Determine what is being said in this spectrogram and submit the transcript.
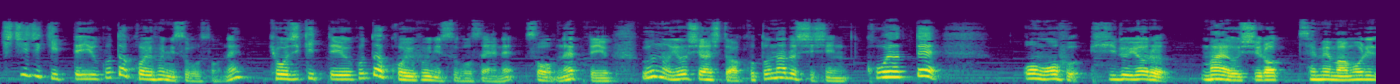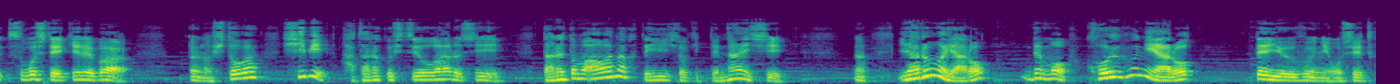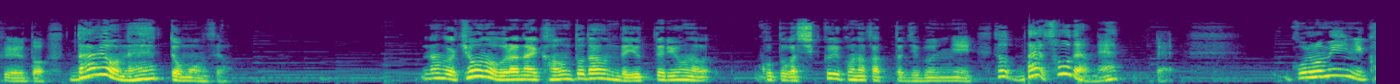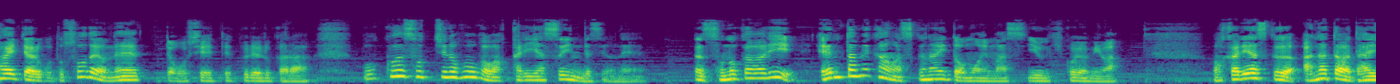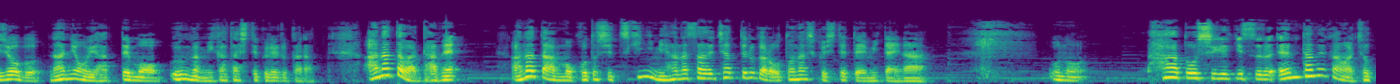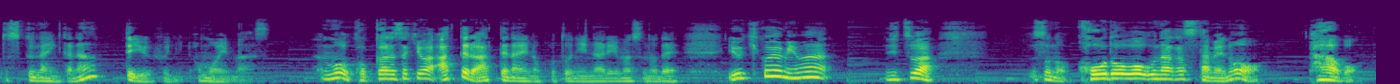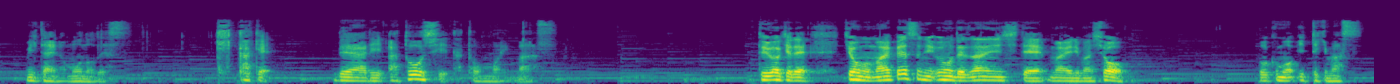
吉時期っていうことはこういうふうに過ごそうね。今日時期っていうことはこういうふうに過ごせね。そうねっていう、運の良し悪しとは異なる指針。こうやって、オンオフ、昼夜、前後ろ、攻め守り過ごしていければ、あの、人は日々働く必要があるし、誰とも会わなくていい時ってないし、やるはやろでも、こういうふうにやろっていうふうに教えてくれると、だよねって思うんですよ。なんか今日の占いカウントダウンで言ってるようなことがしっくりこなかった自分に、そうだそうだよねって。暦に書いてあることそうだよねって教えてくれるから、僕はそっちの方が分かりやすいんですよね。その代わり、エンタメ感は少ないと思います、有機暦は。分かりやすく、あなたは大丈夫。何をやっても運が味方してくれるから。あなたはダメ。あなたはもう今年月に見放されちゃってるからおとなしくしてて、みたいな、この、ハートを刺激するエンタメ感はちょっと少ないんかなっていうふうに思います。もうこっから先は合ってる合ってないのことになりますので、有機暦は実はその行動を促すためのターボみたいなものです。きっかけであり後押しだと思います。というわけで今日もマイペースに運をデザインして参りましょう。僕も行ってきます。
